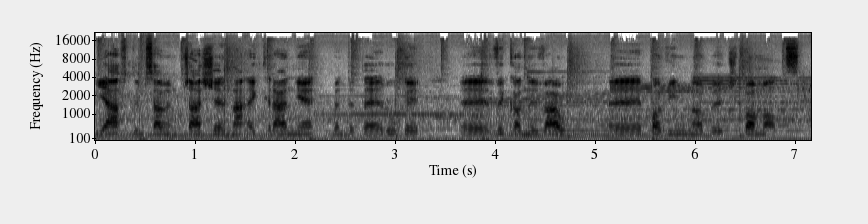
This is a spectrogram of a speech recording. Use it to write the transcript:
ja w tym samym czasie na ekranie będę te ruchy e, wykonywał, e, powinno być pomocne.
